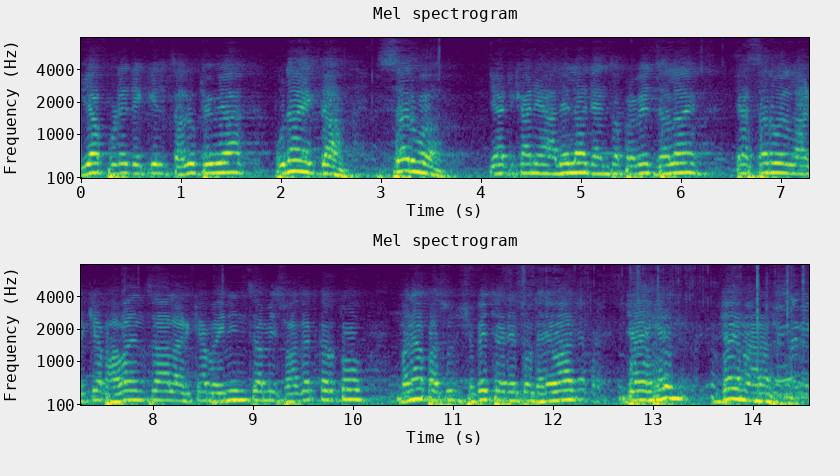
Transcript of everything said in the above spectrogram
या पुढे देखील चालू ठेवूया. पुन्हा एकदा सर्व या ठिकाणी आलेला ज्यांचा प्रवेश झालाय त्या सर्व लाडक्या भावांचा लाडक्या बहिणींचा मी स्वागत करतो. मनापासून शुभेच्छा देतो. धन्यवाद. जय हिंद. जय महाराष्ट्र.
